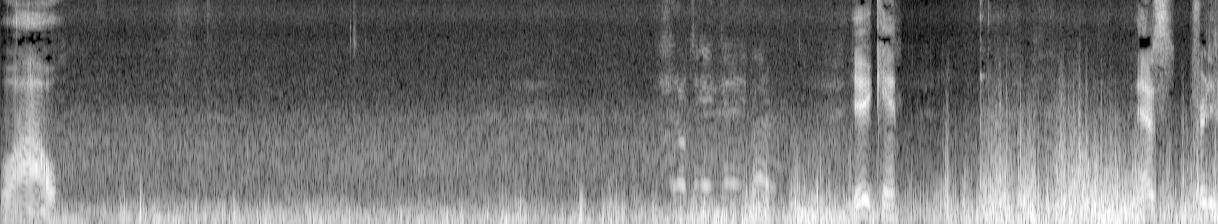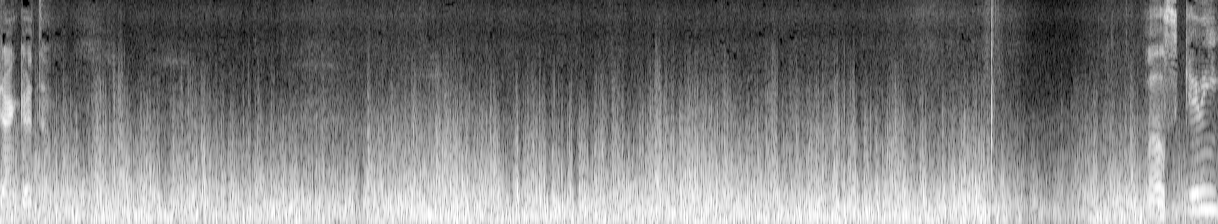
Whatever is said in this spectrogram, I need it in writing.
Wow. I don't think I can get any better. Yeah, you can. That's pretty darn good though. little skinny.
